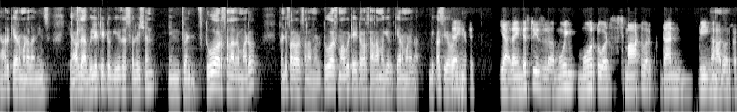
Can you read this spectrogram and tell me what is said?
ಯಾರು ಕೇರ್ ಮಾಡಲ್ಲ ಮೀನ್ಸ್ ಯಾವ the ability to give the solution in twenty two hours ಅಲ್ಲಾದ್ರೂ ಮಾಡು ಟ್ವೆಂಟಿ ಫೋರ್ ಅವರ್ಸ್ ಅಲ್ಲ ಮಾಡು ಟೂ ಅವರ್ಸ್ ಮಾಡ್ಬಿಟ್ಟು ಏಟ್ ಅವರ್ಸ್ ಆರಾಮಾಗಿ ಕೇರ್ ಮಾಡಲ್ಲ because you yeah, the industry is uh, moving more towards smart work than being a hard worker.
